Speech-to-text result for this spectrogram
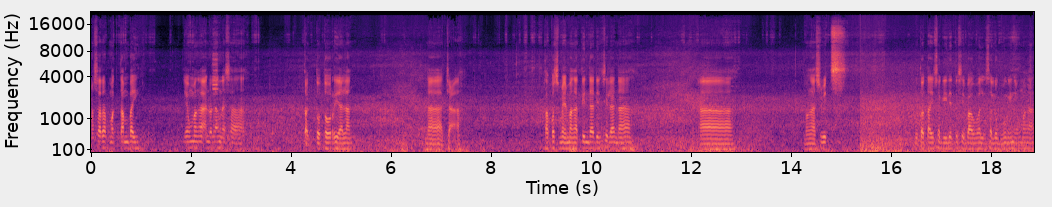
masarap magtambay. Yung mga ano lang nasa tag-tutorial lang na tsaa. Tapos may mga tinda din sila na ah, mga sweets. Dito tayo sa gilid kasi bawal salubungin yung mga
